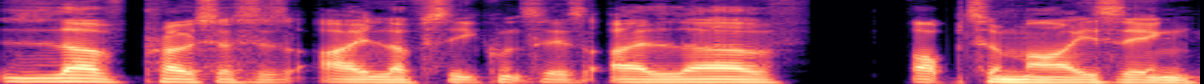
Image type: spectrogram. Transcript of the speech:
love processes. I love sequences. I love optimizing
